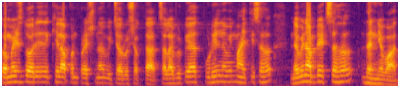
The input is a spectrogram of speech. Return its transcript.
कमेंट्सद्वारे देखील आपण प्रश्न विचारू शकता. चला भेटूयात पुढील नवीन माहितीसह नवीन अपडेटसह धन्यवाद.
